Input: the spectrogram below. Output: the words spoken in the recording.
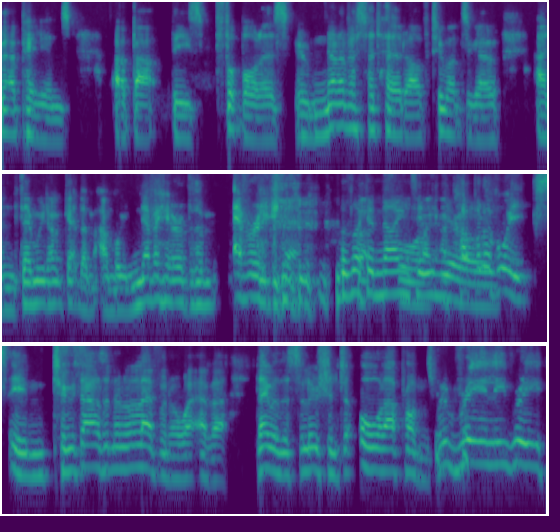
opinions about these footballers who none of us had heard of two months ago, and then we don't get them, and we never hear of them ever again. There's like a 19 like couple of weeks in 2011 or whatever. They were the solution to all our problems. We really, really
